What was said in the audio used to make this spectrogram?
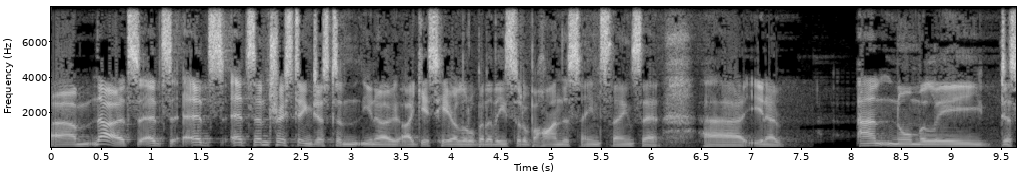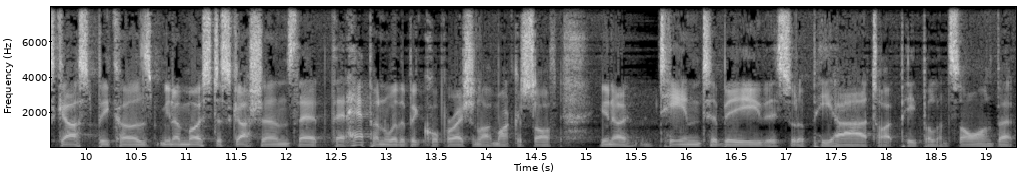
Um, no, it's it's it's it's interesting just to you know I guess hear a little bit of these sort of behind the scenes things that uh, you know aren't normally discussed because you know most discussions that that happen with a big corporation like Microsoft you know tend to be this sort of PR type people and so on. But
